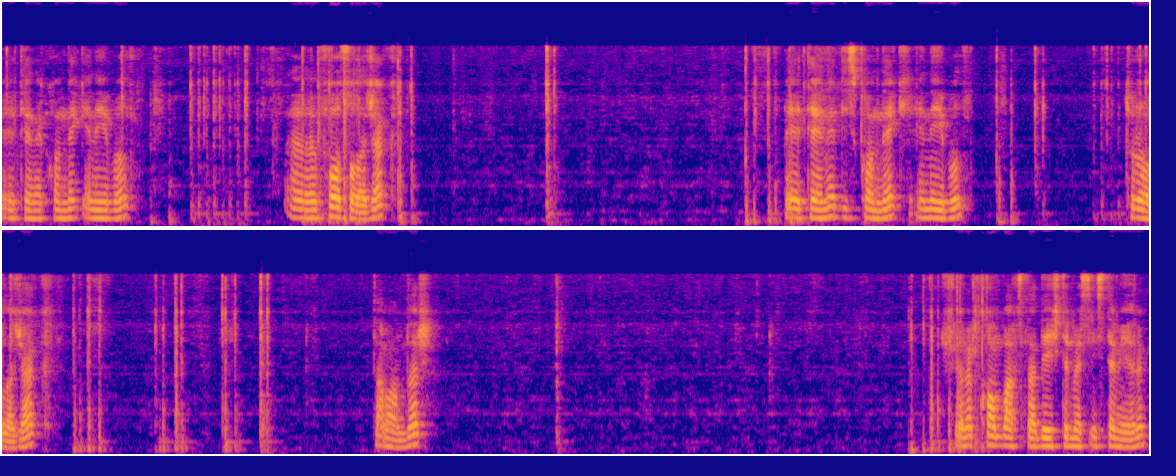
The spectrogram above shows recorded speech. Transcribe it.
btn connect enable e, false olacak. Btn disconnect enable true olacak. Tamamdır. Şöyle combox'la değiştirmesini istemeyelim.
